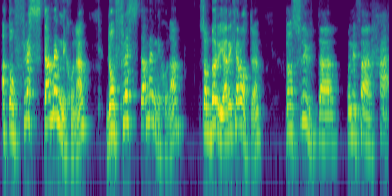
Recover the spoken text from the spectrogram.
att de flesta människorna, de flesta människorna som börjar i karate, de slutar ungefär här.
